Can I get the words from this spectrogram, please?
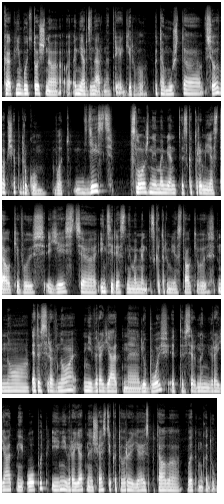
как-нибудь точно э, неординарно отреагировала, потому что все вообще по-другому. Вот. Есть сложные моменты, с которыми я сталкиваюсь, есть э, интересные моменты, с которыми я сталкиваюсь, но это все равно невероятная любовь, это все равно невероятный опыт и невероятное счастье, которое я испытала в этом году.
